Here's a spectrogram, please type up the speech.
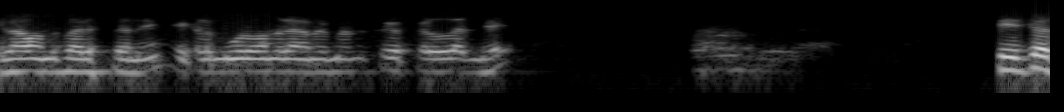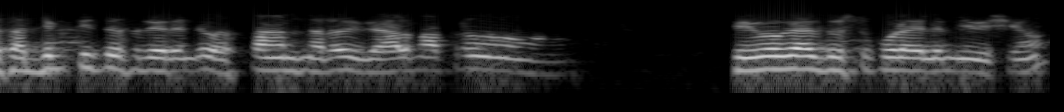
ఇలా ఉంది పరిస్థితి. అని ఇక్కడ మూడు వందల ఎనభై మంది పిల్లలండి. టీచర్ సబ్జెక్ట్ టీచర్స్ లేరండి. వస్తా అంటున్నారు. ఈవేళ మాత్రం పిఓ గారి దృష్టి కూడా వెళ్ళింది ఈ విషయం.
